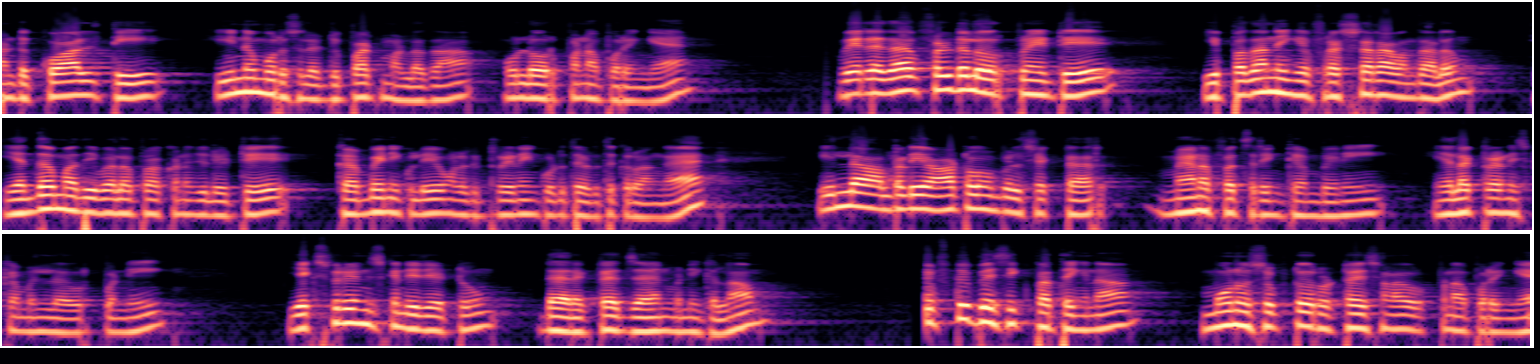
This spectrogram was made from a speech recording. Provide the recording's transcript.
அண்டு குவாலிட்டி இன்னும் ஒரு சில டிபார்ட்மெண்ட்டில் தான் உள்ளே ஒர்க் பண்ண போகிறீங்க வேறு ஏதாவது ஃபீல்டில் ஒர்க் பண்ணிவிட்டு இப்போ தான் நீங்கள் ஃப்ரெஷராக வந்தாலும் எந்த மாதிரி வேலை பார்க்கணும்னு சொல்லிட்டு கம்பெனிக்குள்ளேயே உங்களுக்கு ட்ரைனிங் கொடுத்து எடுத்துக்கிறாங்க. இல்லை already automobile sector manufacturing company electronics கம்பெனியில் ஒர்க் பண்ணி எக்ஸ்பீரியன்ஸ் கேண்டிடேட்டும் டைரெக்டாக ஜாயின் பண்ணிக்கலாம். ஷிஃப்ட் பேசிக் பார்த்தீங்கன்னா மூணு ஷிஃப்ட்டு ரொட்டேஷனாக ஒர்க் பண்ண போகிறீங்க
